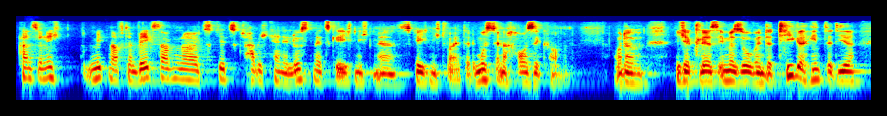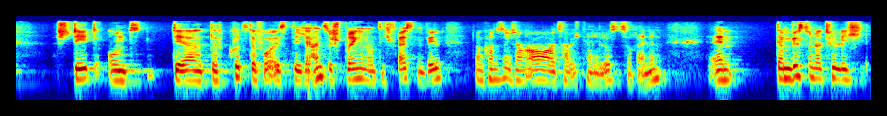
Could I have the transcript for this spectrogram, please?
kannst du nicht mitten auf dem Weg sagen, na, jetzt, jetzt habe ich keine Lust mehr, jetzt gehe ich nicht mehr, jetzt gehe ich nicht weiter. Du musst ja nach Hause kommen. Oder ich erkläre es immer so, wenn der Tiger hinter dir steht und der, der, kurz davor ist, dich anzuspringen und dich fressen will, dann kannst du nicht sagen, oh, jetzt habe ich keine Lust zu rennen. Ähm, dann wirst du natürlich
